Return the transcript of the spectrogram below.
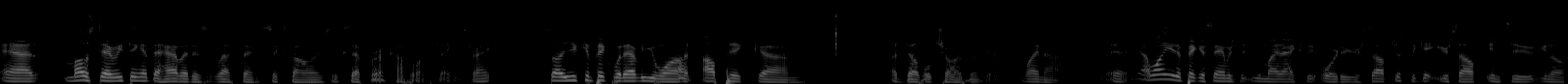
And most everything at the habit is less than six dollars except for a couple of things right? So you can pick whatever you want. I'll pick um, a double char burger why not Eh, I want you to pick a sandwich that you might actually order yourself, just to get yourself into you know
